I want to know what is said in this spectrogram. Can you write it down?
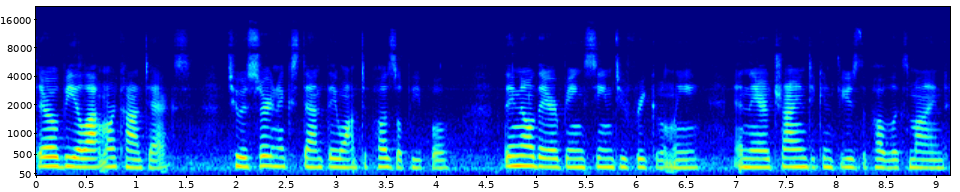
There will be a lot more contacts. To a certain extent, they want to puzzle people. They know they are being seen too frequently, and they are trying to confuse the public's mind.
